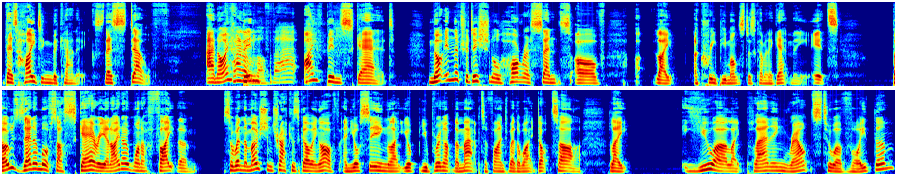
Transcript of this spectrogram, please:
there's hiding mechanics, there's stealth. And I've been love that. I've been scared. Not in the traditional horror sense of uh, like a creepy monster's coming to get me. It's those xenomorphs are scary and I don't want to fight them. So when the motion tracker's going off and you're seeing like you you bring up the map to find where the white dots are, like you are like planning routes to avoid them?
